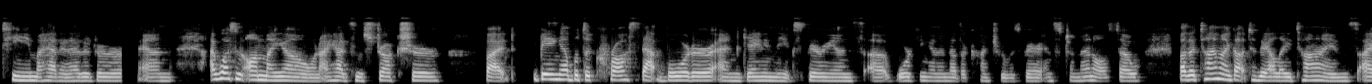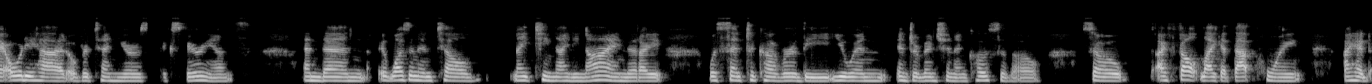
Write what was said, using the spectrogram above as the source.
team. I had an editor, and I wasn't on my own. I had some structure, but being able to cross that border and gaining the experience of working in another country was very instrumental. So by the time I got to the LA Times, I already had over ten years experience. And then it wasn't until 1999 that I was sent to cover the UN intervention in Kosovo. So I felt like at that point I had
